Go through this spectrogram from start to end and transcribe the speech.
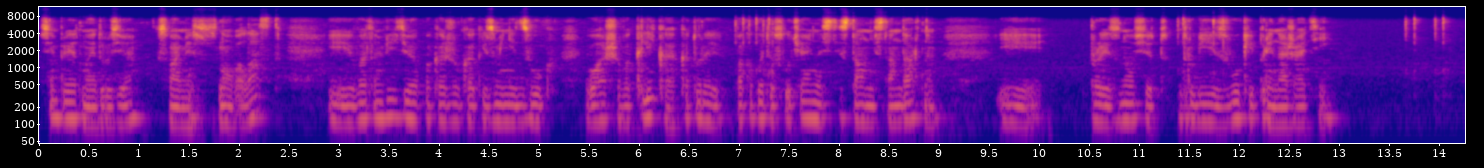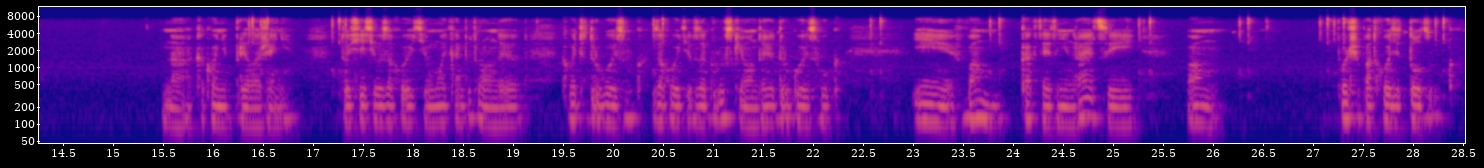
Всем привет, мои друзья! С вами снова Last, и в этом видео я покажу, как изменить звук вашего клика, который по какой-то случайности стал нестандартным и произносит другие звуки при нажатии на какое-нибудь приложение. То есть, если вы заходите в мой компьютер, он дает какой-то другой звук. Заходите в загрузки, он дает другой звук. И вам как-то это не нравится, и вам больше подходит тот звук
